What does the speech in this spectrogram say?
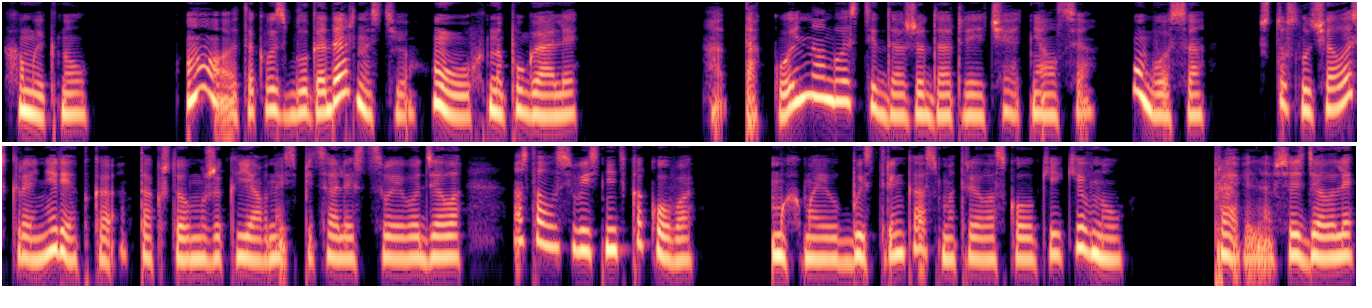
хмыкнул. «О, так вы с благодарностью? Ух, напугали!» От такой наглости даже дар речи отнялся. У босса. Что случалось крайне редко, так что мужик явный специалист своего дела. Осталось выяснить, какого. Махмаил быстренько осмотрел осколки и кивнул. «Правильно все сделали.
